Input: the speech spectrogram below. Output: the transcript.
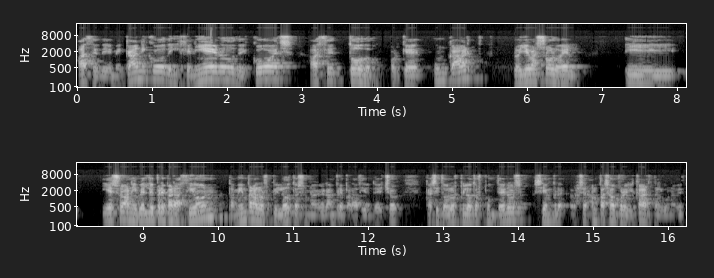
hace de mecánico, de ingeniero, de coach, hace todo, porque un kart lo lleva solo él. Y, eso a nivel de preparación, también para los pilotos es una gran preparación. De hecho, casi todos los pilotos punteros siempre han pasado por el kart alguna vez.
